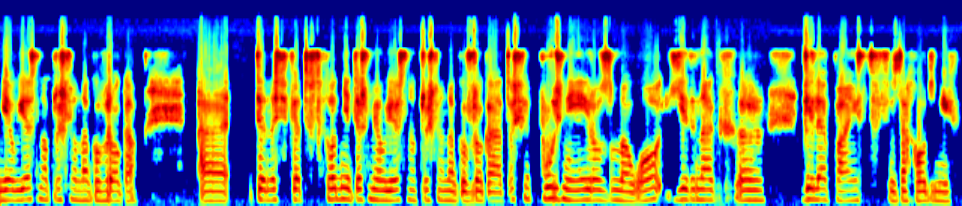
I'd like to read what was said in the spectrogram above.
miał jasno określonego wroga. Ten świat wschodni też miał jasno określonego wroga. To się później rozmyło, jednak e, wiele państw zachodnich,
